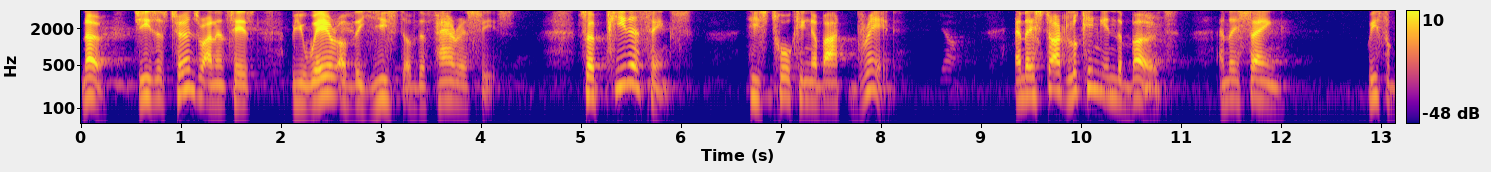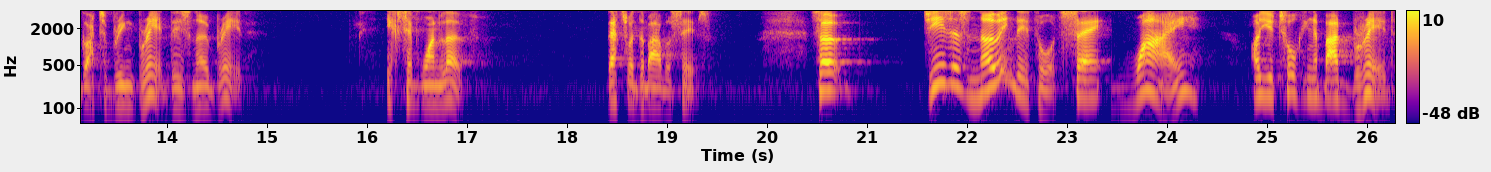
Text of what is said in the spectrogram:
No. Jesus turns around and says, Beware of the yeast of the Pharisees. So Peter thinks he's talking about bread. And they start looking in the boat and they're saying, We forgot to bring bread. There's no bread except one loaf. That's what the Bible says. So Jesus, knowing their thoughts, saying, Why are you talking about bread?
